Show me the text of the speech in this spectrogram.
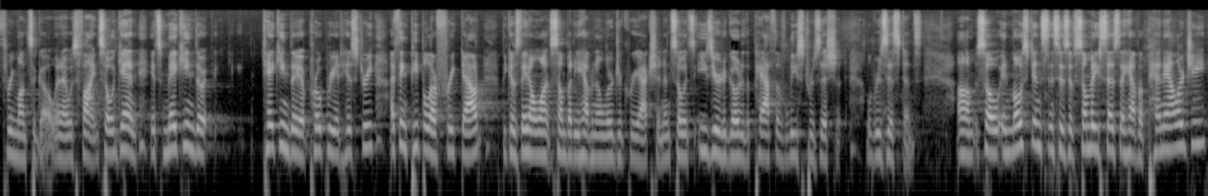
three months ago, and I was fine. So again, it's making the taking the appropriate history. I think people are freaked out because they don't want somebody have an allergic reaction, and so it's easier to go to the path of least resist, resistance. Um, so in most instances, if somebody says they have a pen allergy,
